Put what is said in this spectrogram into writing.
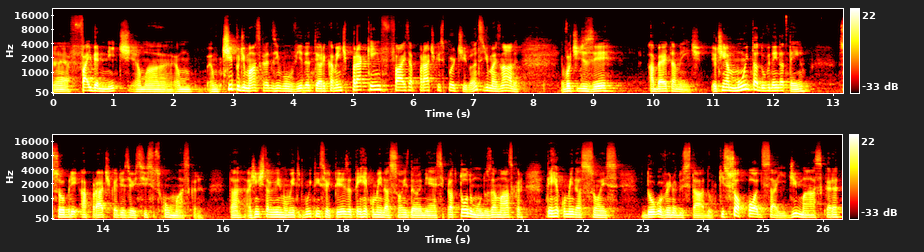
é, Fiber Knit. É, uma, é, um, é um tipo de máscara desenvolvida, teoricamente, para quem faz a prática esportiva. Antes de mais nada, eu vou te dizer abertamente. Eu tinha muita dúvida, ainda tenho, sobre a prática de exercícios com máscara. Tá? A gente está vivendo um momento de muita incerteza, tem recomendações da OMS para todo mundo usar máscara, tem recomendações do governo do estado que só pode sair de máscara,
